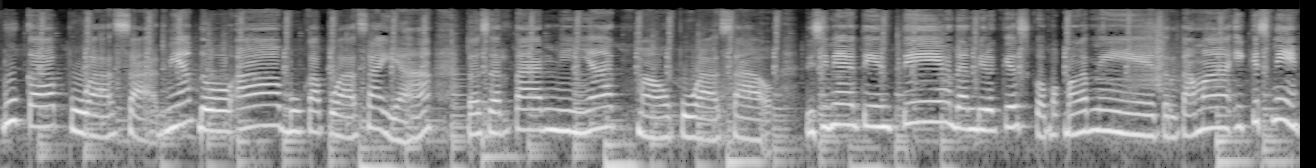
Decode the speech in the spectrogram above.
buka puasa. Niat doa buka puasa ya, beserta niat mau puasa. Di sini ada Tinting dan Bilkis kompak banget nih, terutama Ikis nih.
